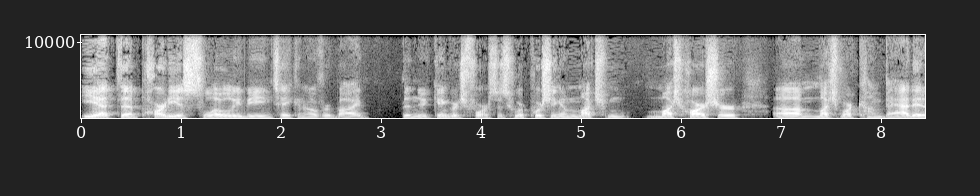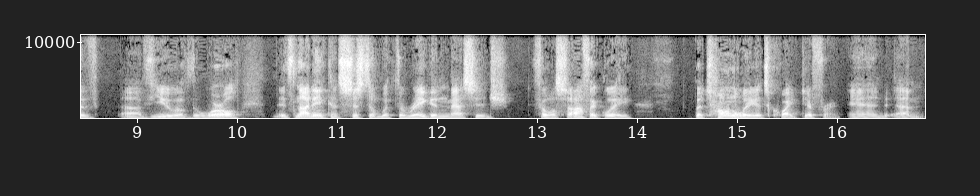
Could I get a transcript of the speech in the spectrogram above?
yet the party is slowly being taken over by the Newt Gingrich forces, who are pushing a much, much harsher, uh, much more combative uh, view of the world. It's not inconsistent with the Reagan message philosophically, but tonally it's quite different. And um,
